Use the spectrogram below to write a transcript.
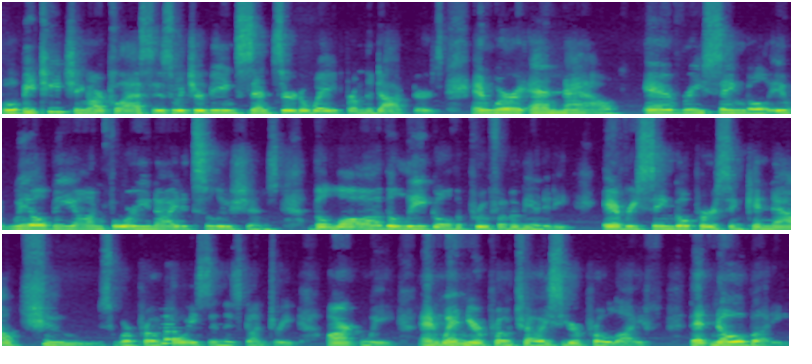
We'll be teaching our classes, which are being censored away from the doctors. And we're and now every single it will be on for united solutions the law the legal the proof of immunity every single person can now choose we're pro-choice in this country aren't we and when you're pro-choice you're pro-life that nobody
